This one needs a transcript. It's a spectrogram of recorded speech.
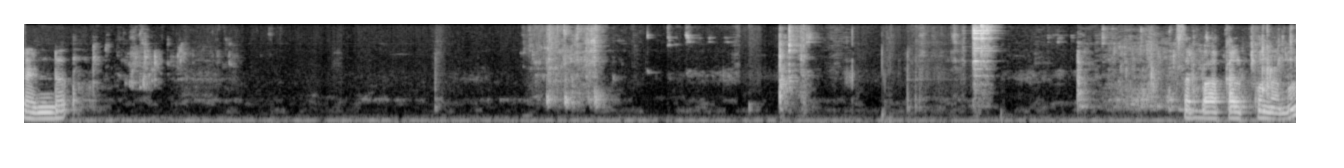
రెండు. ఒకసారి బాగా కలుపుకున్నాము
